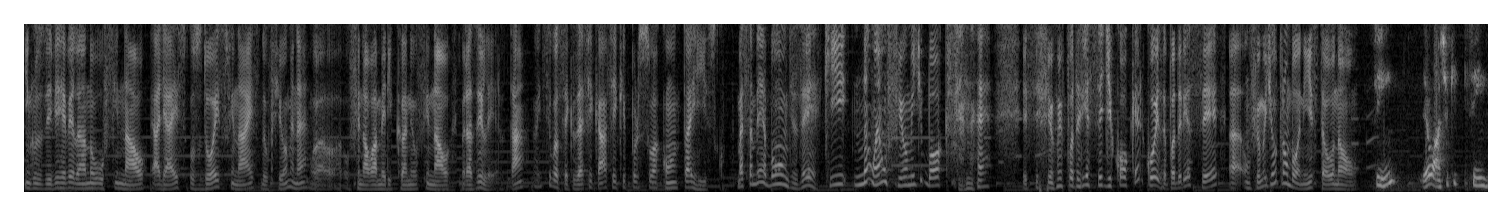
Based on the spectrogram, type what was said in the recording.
inclusive revelando o final, aliás, os dois finais do filme, né? O, o final americano e o final brasileiro, tá? E se você quiser ficar, fique por sua conta e risco. Mas também é bom dizer que não é um filme de boxe, né? Esse filme poderia ser de qualquer coisa, poderia ser uh, um filme de um trombonista ou não. Sim, eu acho que sim.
